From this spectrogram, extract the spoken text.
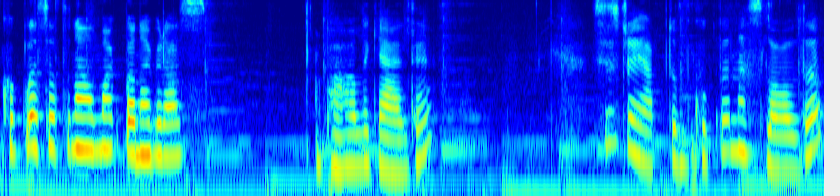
Kukla satın almak bana biraz pahalı geldi. Sizce yaptığım kukla nasıl oldu?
